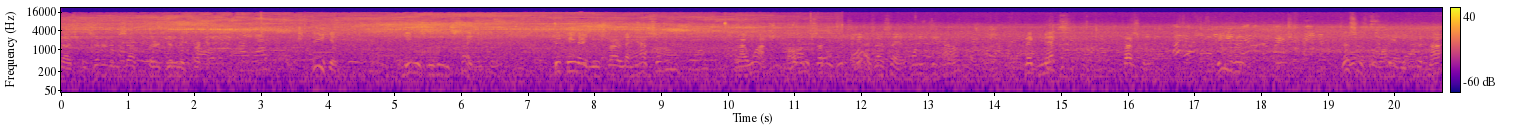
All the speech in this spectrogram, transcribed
uh, considered himself their Jimmy Cricket. Oh, yeah. Deacon, he was within sight. Two teenagers started to hassle him, and I watched. All of a sudden, as I at 22 pounds, big mitts, trust me, he even, this is the one that we could not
